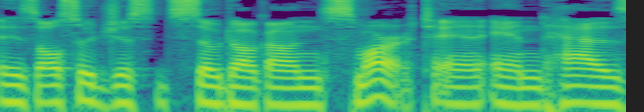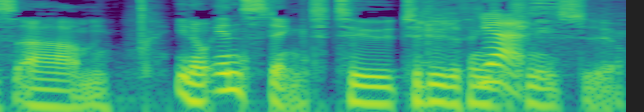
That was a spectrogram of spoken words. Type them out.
is also just so doggone smart and, and has um you know instinct to to do the things that she needs to do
